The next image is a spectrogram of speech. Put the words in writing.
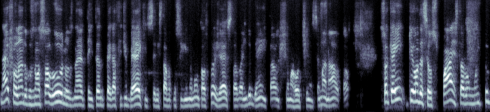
né, falando com os nossos alunos, né, tentando pegar feedback se eles estavam conseguindo montar os projetos, estava indo bem e tal, a gente tinha uma rotina semanal e tal. Só que aí, o que aconteceu? Os pais estavam muito...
